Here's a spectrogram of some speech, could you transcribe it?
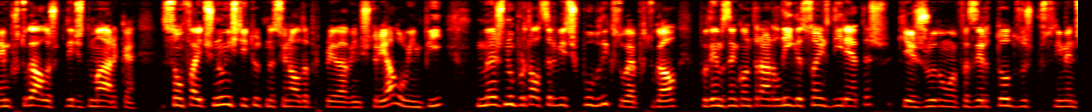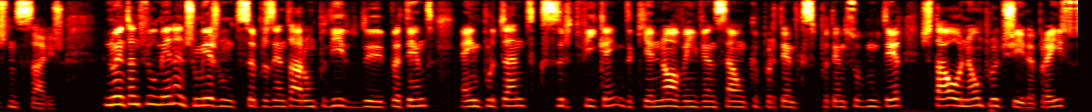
Em Portugal, os pedidos de marca são feitos no Instituto Nacional da Propriedade Industrial, o INPI, mas no portal de Serviços Públicos, o E-Portugal, podemos encontrar ligações diretas que ajudam a fazer todos os procedimentos necessários. No entanto, Filomena, antes mesmo de se apresentar um pedido de patente, é importante que se certifiquem de que a nova invenção que, pretende, que se pretende submeter está ou não protegida. Para isso,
